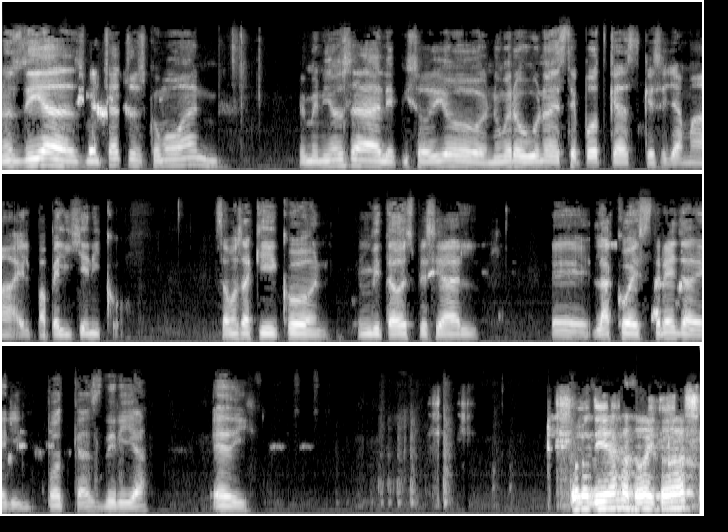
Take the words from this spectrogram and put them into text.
Buenos días, muchachos, ¿cómo van? Bienvenidos al episodio número uno de este podcast que se llama El papel higiénico. Estamos aquí con invitado especial, eh, la coestrella del podcast, diría, Eddie. Buenos días a todos y todas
